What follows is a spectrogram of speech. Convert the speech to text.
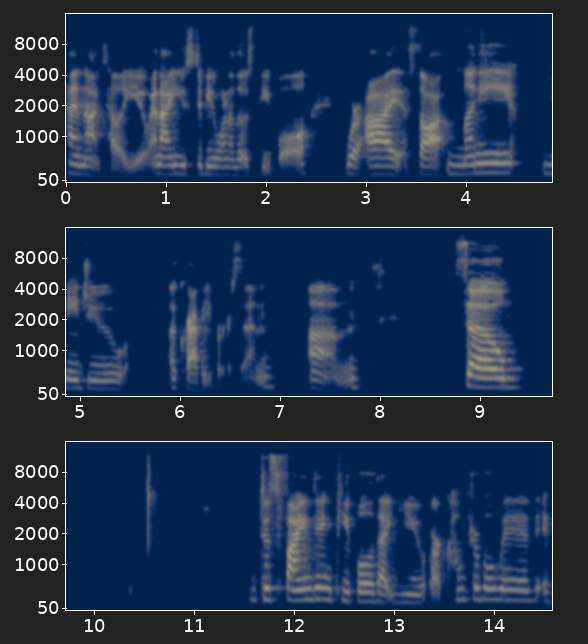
cannot tell you. And I used to be one of those people where I thought money made you a crappy person. Um, so just finding people that you are comfortable with if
